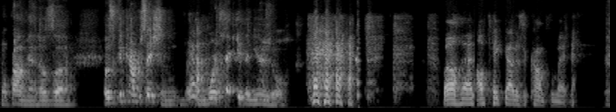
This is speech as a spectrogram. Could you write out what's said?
No problem, man. It was, uh, it was a good conversation. Yeah. More techy than usual. well, that, I'll take that as a compliment.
